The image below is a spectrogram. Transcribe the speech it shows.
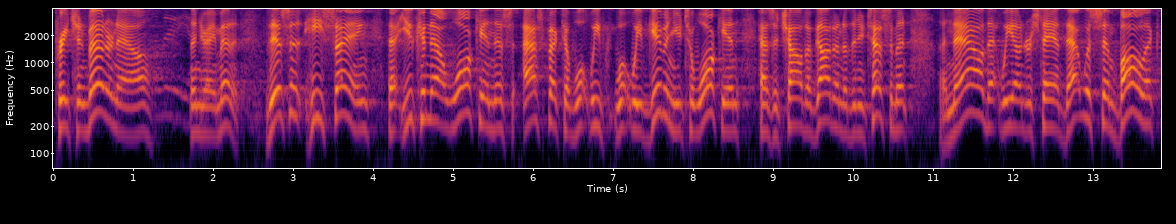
Preaching better now Hallelujah. than your amen. This is he's saying that you can now walk in this aspect of what we've what we've given you to walk in as a child of God under the New Testament. And now that we understand that was symbolic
